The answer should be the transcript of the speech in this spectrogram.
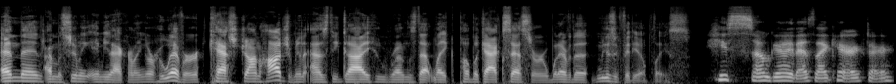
And then I'm assuming Amy Heckerling or whoever cast John Hodgman as the guy who runs that like public access or whatever the music video place. He's so good as that character.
